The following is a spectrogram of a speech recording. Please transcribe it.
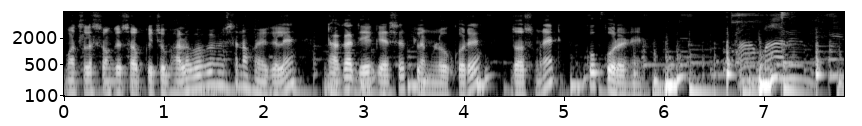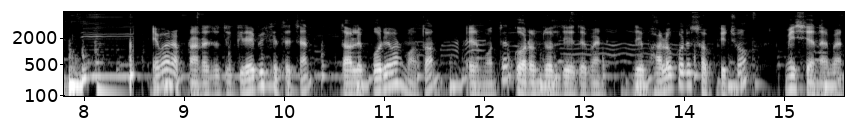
মশলার সঙ্গে সব কিছু ভালোভাবে মেশানো হয়ে গেলে ঢাকা দিয়ে গ্যাসের ফ্লেম লো করে 10 মিনিট কুক করে নিন। এবার আপনারা যদি গ্রেভি খেতে চান তাহলে পরিমাণ মতন এর মধ্যে গরম জল দিয়ে দেবেন দিয়ে ভালো করে সব কিছু মিশিয়ে নেবেন।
